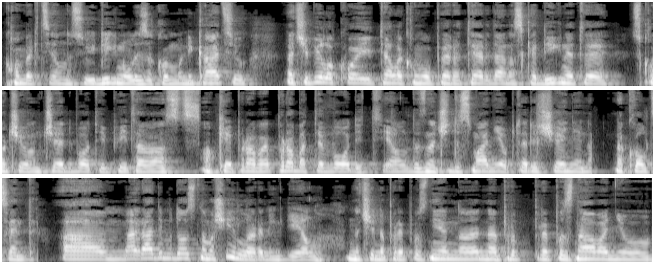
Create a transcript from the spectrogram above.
komercijalne su ih dignuli za komunikaciju. Znači bilo koji telekom operater danas kad dignete, skoči on chatbot i pita vas, ok, probate voditi, jel, da znači da smanji opterećenje na, na call center. Um, radimo dosta na machine learning dijelu, znači na, na, na prepoznavanju um,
